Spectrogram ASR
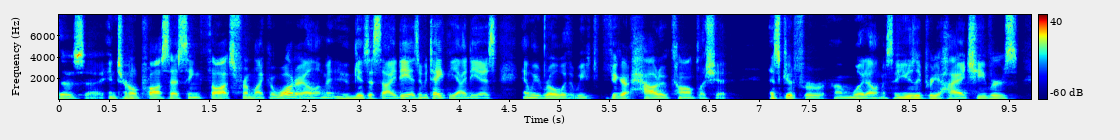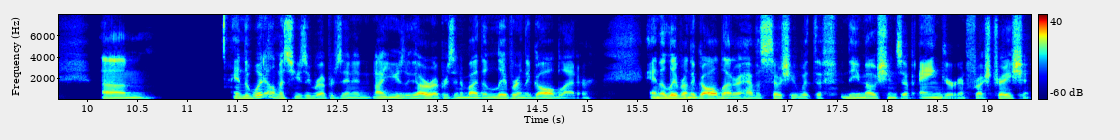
those uh, internal processing thoughts from like a water element who gives us ideas and we take the ideas and we roll with it. We figure out how to accomplish it. That's good for um, wood elements. They're usually pretty high achievers. Um, and the wood elements usually represented, not usually, they are represented by the liver and the gallbladder. And the liver and the gallbladder have associated with the, the emotions of anger and frustration.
